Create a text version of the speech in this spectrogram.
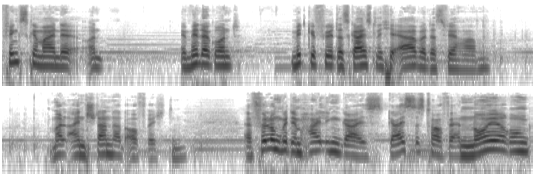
Pfingstgemeinde und im Hintergrund mitgeführt das geistliche Erbe, das wir haben mal einen Standard aufrichten. Erfüllung mit dem Heiligen Geist, Geistestaufe, Erneuerung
